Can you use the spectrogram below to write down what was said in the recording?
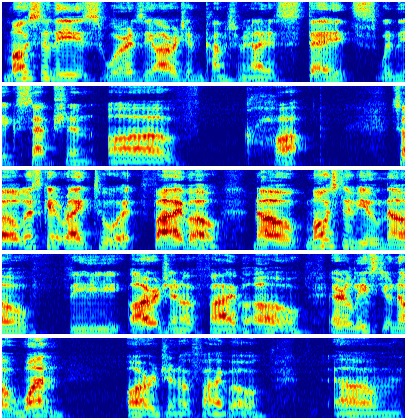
Most of these words, the origin comes from the United States, with the exception of cop. So let's get right to it. 5 0. Now, most of you know the origin of 5 0, or at least you know one origin of 5 0. Um,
